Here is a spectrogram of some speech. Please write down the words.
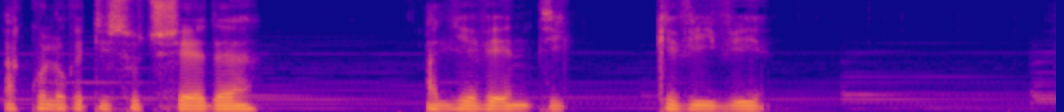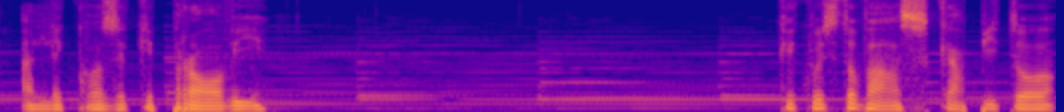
a quello che ti succede agli eventi che vivi alle cose che provi, che questo va a scapito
